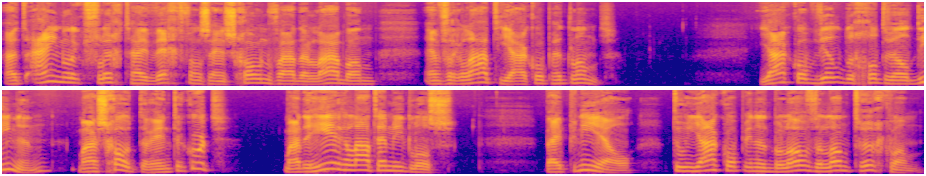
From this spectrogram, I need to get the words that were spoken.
Uiteindelijk vlucht hij weg van zijn schoonvader Laban en verlaat Jacob het land. Jacob wilde God wel dienen, maar schoot erin tekort. Maar de Heere laat hem niet los. Bij Pniel, toen Jacob in het beloofde land terugkwam,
